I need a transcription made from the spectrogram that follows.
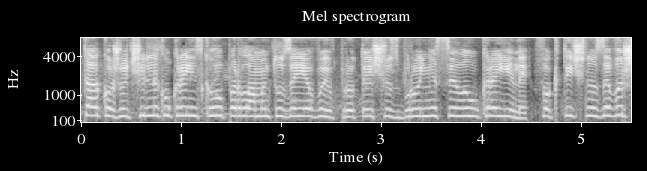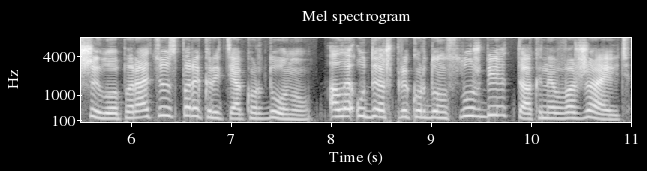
Також очільник українського парламенту заявив про те, що Збройні сили України фактично завершили операцію з перекриття кордону. Але у Держприкордонслужбі так не вважають.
